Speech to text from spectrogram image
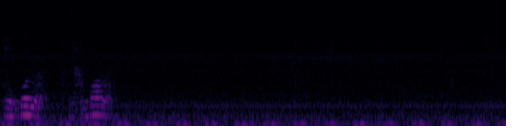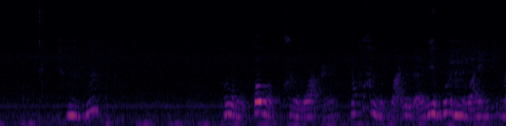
เขาก็อร่อยน้ำก็อร่อยขนมก็แบบขนมหวานแล้วก็ขนมหวานอยู่แล้วเนี่ยพูดขนมหวานทำไม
